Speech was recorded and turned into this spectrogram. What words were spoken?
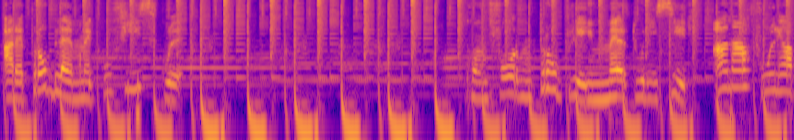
are probleme cu fiscul. Conform propriei mărturisiri, ANAF-ul a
